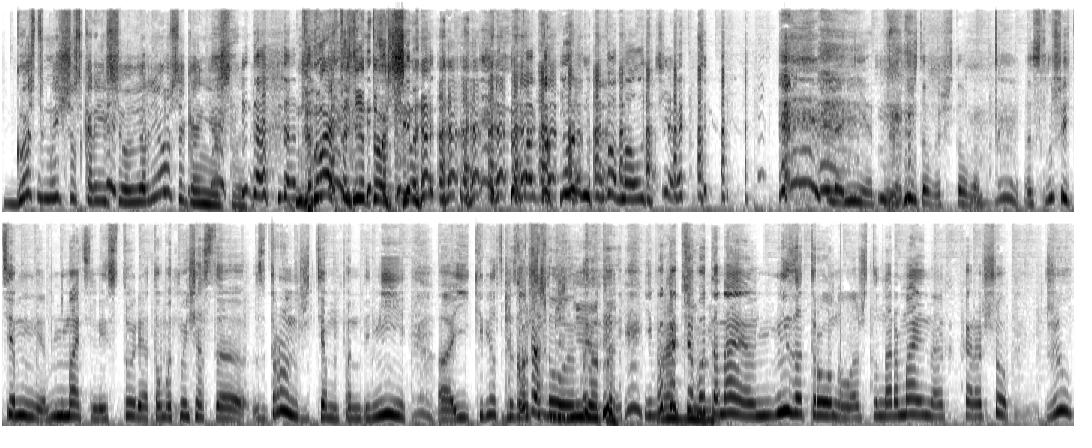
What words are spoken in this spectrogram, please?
гостю мы еще, скорее всего, вернемся, конечно. Да, да, да. Но это не точно. Пока можно помолчать. Да нет, нет, что вы, что вы. Слушайте внимательно историю о том, вот мы сейчас затронули же тему пандемии, а, и Кирилл сказал, что его как-то вот она не затронула, что нормально, хорошо жил,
